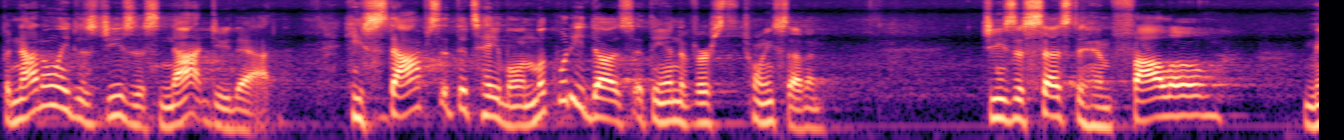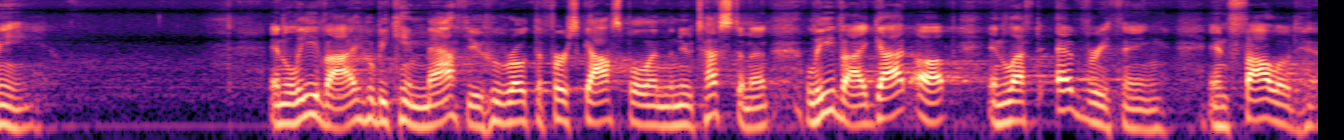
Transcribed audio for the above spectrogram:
But not only does Jesus not do that, he stops at the table, and look what he does at the end of verse 27. Jesus says to him, Follow me. And Levi, who became Matthew, who wrote the first gospel in the New Testament, Levi got up and left everything and followed him.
